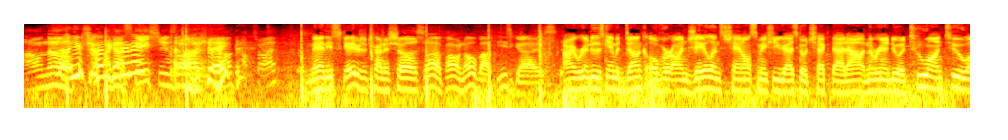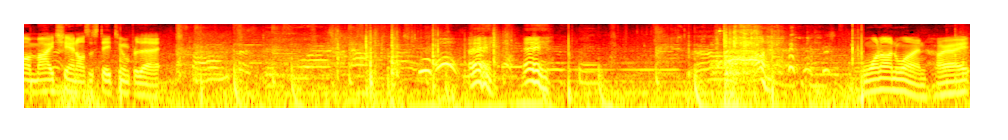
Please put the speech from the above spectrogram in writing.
I don't know. Are you trying to I got get in skate it? shoes on. Okay. I'll, I'll try. Man, these skaters are trying to show us up. I don't know about these guys. All right, we're gonna do this game of dunk over on Jaylen's channel, so make sure you guys go check that out. And then we're gonna do a two on two on my channel, so stay tuned for that. Hey, hey. One on one, all right?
